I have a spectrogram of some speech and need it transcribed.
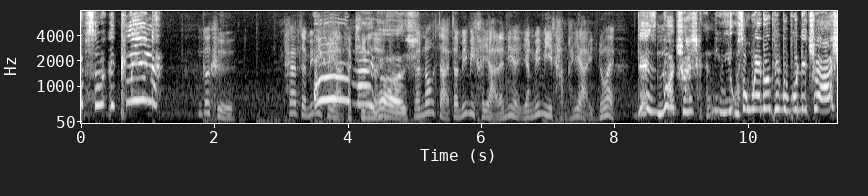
absolutely clean! ก็คือแทบจะไม่มีขยะสักชิ้นเลย Oh my gosh และนอกจากจะไม่มีขยะแล้วเนี่ย ยังไม่มีถังขยะอีกด้วย There's no trash. You- you- So where do people put the trash?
